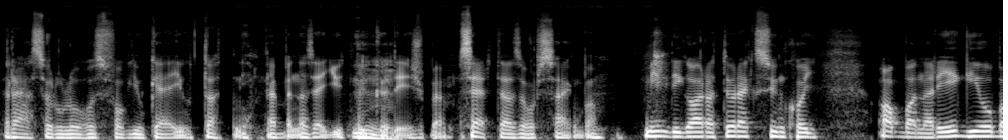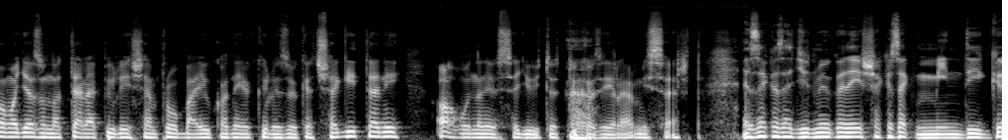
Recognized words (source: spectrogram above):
rászorulóhoz fogjuk eljuttatni ebben az együttműködésben, mm. szerte az országban. Mindig arra törekszünk, hogy abban a régióban, vagy azon a településen próbáljuk a nélkülözőket segíteni, ahonnan összegyűjtöttük ha. az élelmiszert. Ezek az együttműködések, ezek mindig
